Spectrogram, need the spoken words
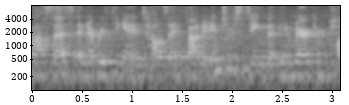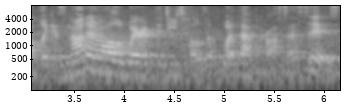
process and everything it entails, I found it interesting that the American public is not at all aware of the details of what that process is.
